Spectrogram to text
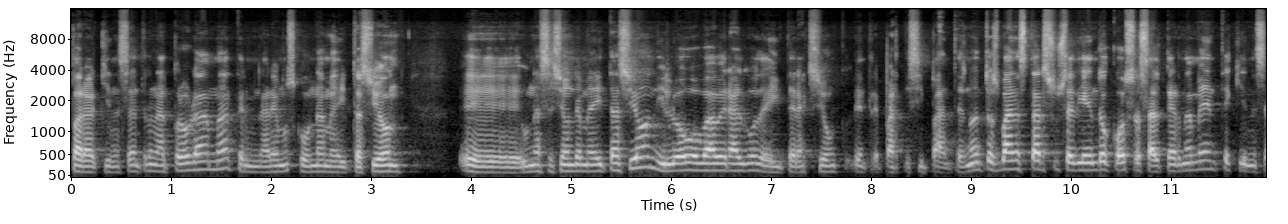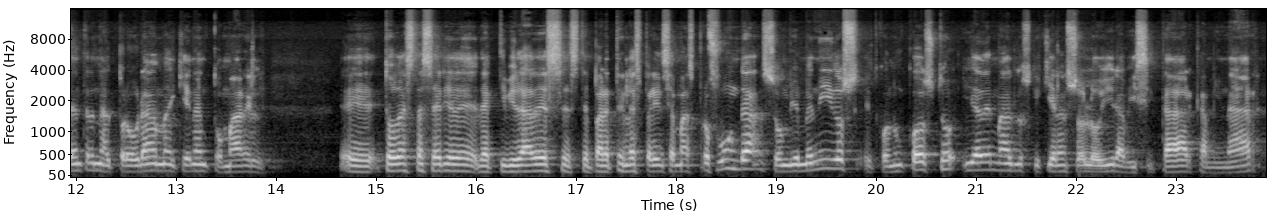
para quienes entren al programa, terminaremos con una meditación, eh, una sesión de meditación y luego va a haber algo de interacción entre participantes, ¿no? Entonces van a estar sucediendo cosas alternamente, quienes entren al programa y quieran tomar el, eh, toda esta serie de, actividades este, para tener la experiencia más profunda. Son bienvenidos eh, con un costo y además los que quieran solo ir a visitar, caminar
